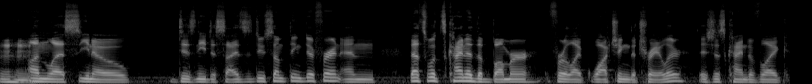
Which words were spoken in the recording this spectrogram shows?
Mhm. unless, you know, Disney decides to do something different. And that's what's kind of the bummer for like watching the trailer. It's just kind of like,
